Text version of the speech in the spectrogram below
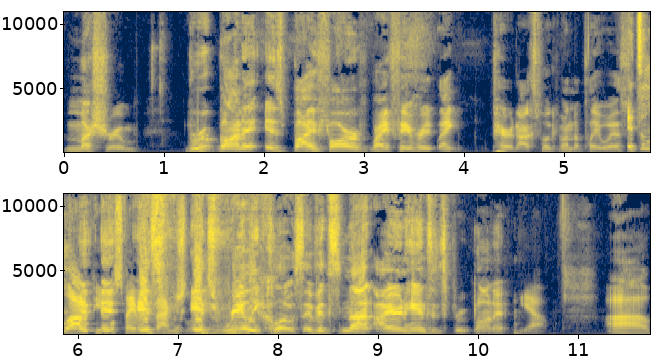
mushroom. Brute Bonnet is by far my favorite like paradox Pokemon to play with. It's a lot of It- people's it- favorites, it's, actually. It's really close. If it's not Iron Hands, it's Brute Bonnet. yeah. Uh,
